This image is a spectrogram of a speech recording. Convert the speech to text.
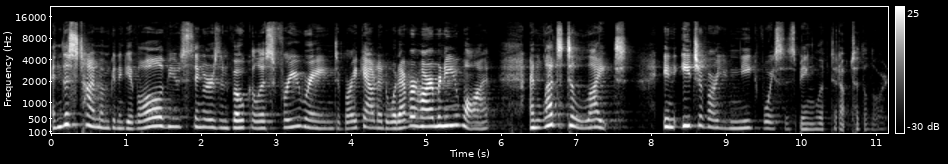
And this time I'm going to give all of you singers and vocalists free reign to break out into whatever harmony you want. And let's delight in each of our unique voices being lifted up to the Lord.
